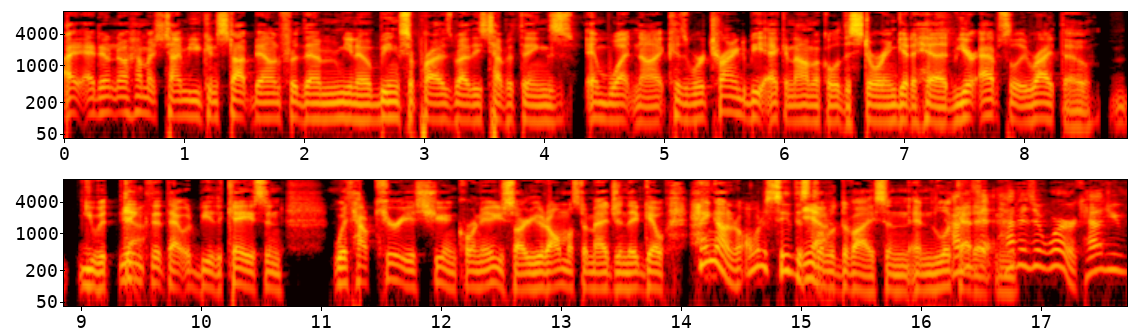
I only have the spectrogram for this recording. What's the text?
I, I don't know how much time you can stop down for them, you know, being surprised by these type of things and whatnot, because we're trying to be economical with the story and get ahead. You're absolutely right, though. You would think that that would be the case. And with how curious she and Cornelius are, you'd almost imagine they'd go, hang on, I want to see this Yeah. little device and, and look How at does it. it, how does it work? How do you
